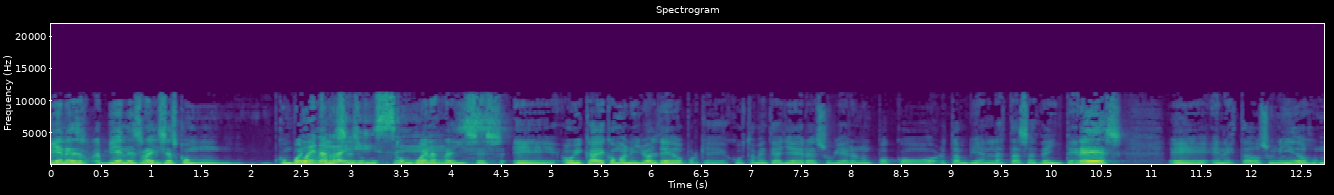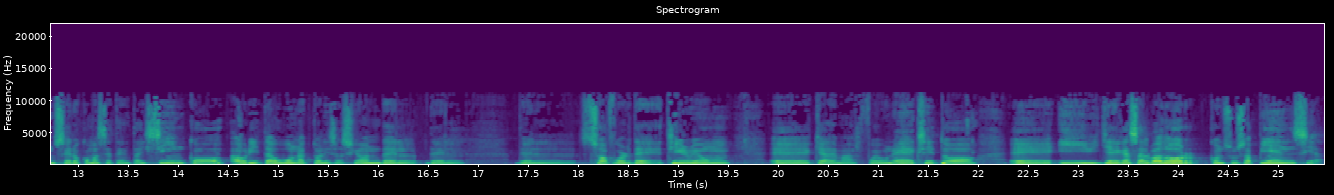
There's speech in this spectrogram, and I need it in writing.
Bienes, raíces con, con buenas, raíces, Con buenas raíces. Eh, hoy cae como anillo al dedo porque justamente ayer subieron un poco también las tasas de interés. Eh, en Estados Unidos, un 0,75. Ahorita hubo una actualización del, del, del software de Ethereum, eh, que además fue un éxito. y llega Salvador con su sapiencia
